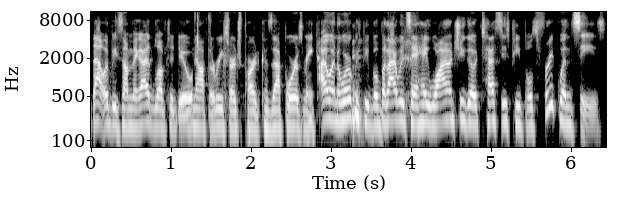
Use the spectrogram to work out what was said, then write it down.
That would be something I'd love to do, not the research part, because that bores me. I want to work with people, but I would say, hey, why don't you go test these people's frequencies?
